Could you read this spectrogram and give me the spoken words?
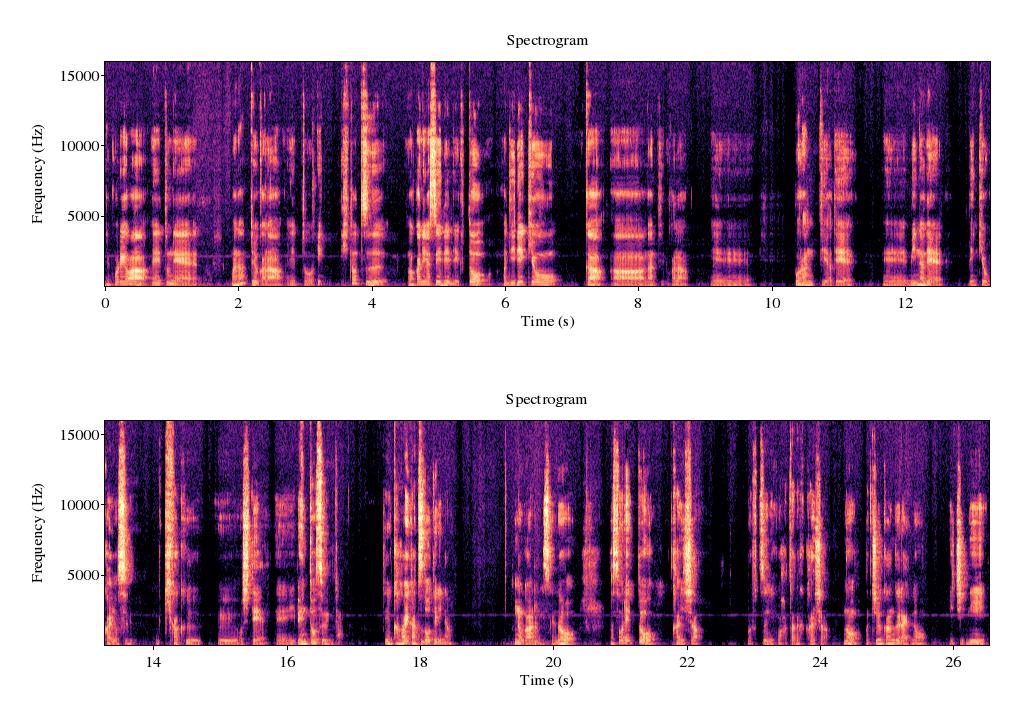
でこれは、えっ、とね、まあ、なんていうかな、えっ、と、い一つ分かりやすい例でいくと、まあ、ディレ教が、あーなんていうのかな、えーボランティアで、えーみんなで勉強会をする、企画をして、えーイベントをするみたいな、っていう課外活動的なのがあるんですけど、まあそれと会社、まあ、普通にこう働く会社の中間ぐらいの位置に、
